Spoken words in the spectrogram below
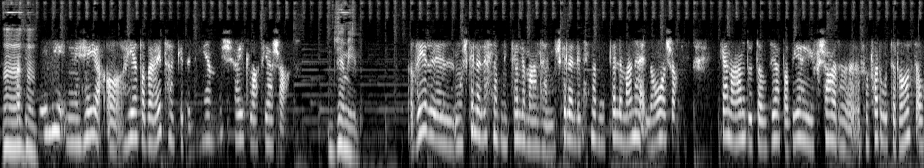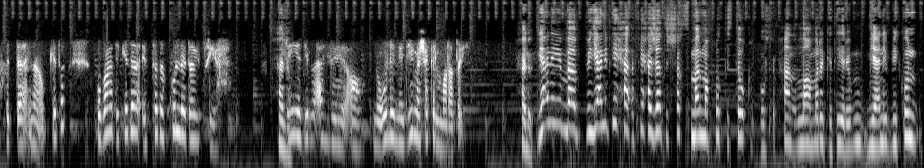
فبالتالي إن هي آه هي طبيعتها كده إن هي مش هيطلع فيها شعر. جميل. غير المشكلة اللي إحنا بنتكلم عنها المشكلة اللي إحنا بنتكلم عنها إن هو شخص كان عنده توزيع طبيعي في شعر في فروة الراس أو في الدقن أو كده وبعد كده ابتدى كل ده يطيح حلو. هي دي بقى اللي آه نقول إن دي مشاكل مرضية. حلو. يعني ما يعني في في حاجات الشخص ما المفروض تستوقفه سبحان الله مرة كثير. يعني بيكون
